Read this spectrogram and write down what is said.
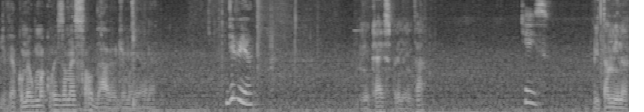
Devia comer alguma coisa mais saudável de manhã, né? Devia. Não quer experimentar? Que isso? Vitamina.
